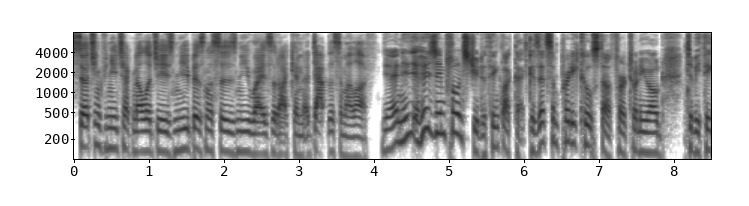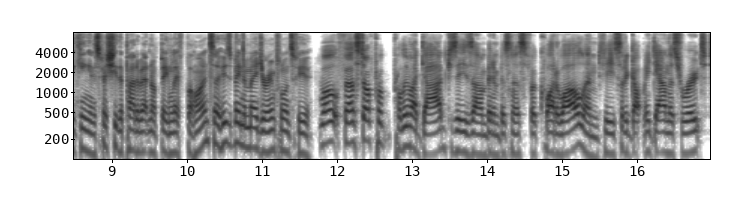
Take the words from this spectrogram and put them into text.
searching for new technologies, new businesses, new ways that I can adapt this in my life. Yeah, and who's influenced you to think like that? Because that's some pretty cool stuff for a 20 year old to be thinking, and especially the part about not being left behind. So, who's been a major influence for you? Well, first off, probably my dad, because he's um, been in business for quite a while and he sort of got me down this route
